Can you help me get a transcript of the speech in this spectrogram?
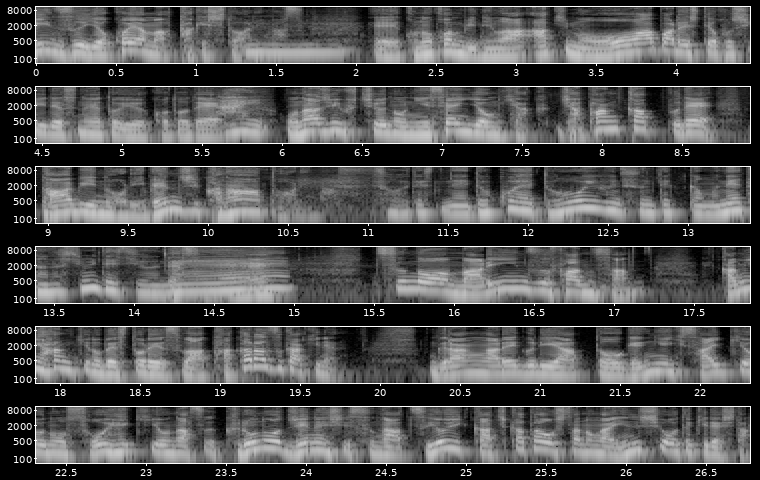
い、ウィズ横山武史とあります、えー、このコンビには秋も大暴れしてほしいですねということで、はい、同じ府中の2400ジャパンカップでダービーのリベンジかなとあります。そうですね。どこへどういうふうに進んでいくかもね楽しみですよね。ですね。津のマリーンズファンさん。上半期のベストレースは宝塚記念グランアレグリアと現役最強の双璧をなすクロノジェネシスが強い勝ち方をしたのが印象的でした、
